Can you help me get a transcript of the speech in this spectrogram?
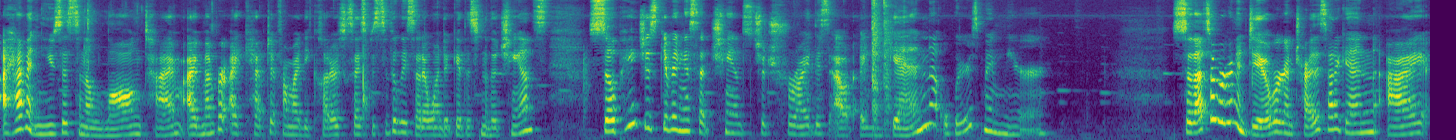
I haven't used this in a long time. I remember I kept it from my declutters because I specifically said I wanted to give this another chance. So Paige is giving us that chance to try this out again. Where's my mirror? So that's what we're going to do. We're going to try this out again. I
